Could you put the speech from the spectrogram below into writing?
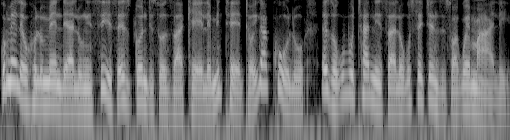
kumele uhulumende alungisise iziqondiso zakhe lemithetho ikakhulu ezokubuthanisa lokusetshenziswa kwemali.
